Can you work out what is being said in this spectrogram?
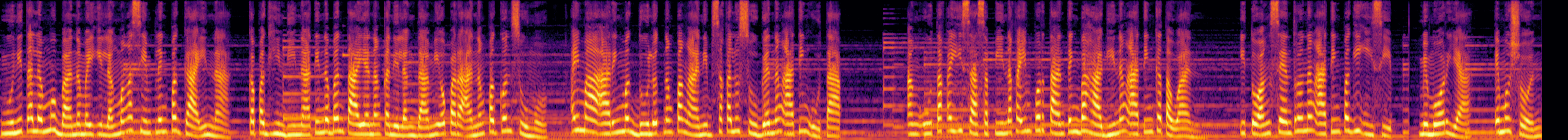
Ngunit alam mo ba na may ilang mga simpleng pagkain na, kapag hindi natin nabantayan ang kanilang dami o paraan ng pagkonsumo, ay maaaring magdulot ng panganib sa kalusugan ng ating utak. Ang utak ay isa sa pinakaimportanteng bahagi ng ating katawan. Ito ang sentro ng ating pag-iisip, memorya, emosyon,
